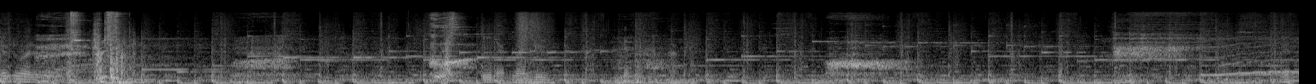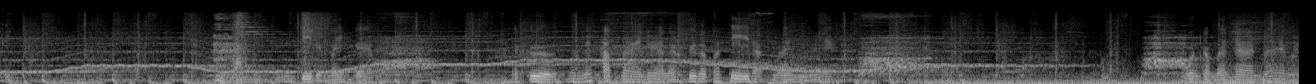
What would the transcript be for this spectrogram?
ด้วยด้วยด้วย คือเราก็ตีดักม้อยู่นั่นแหละวนกลับมานานมากไม่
